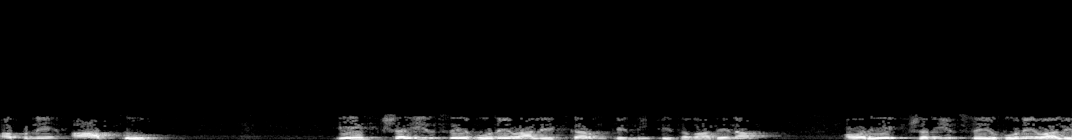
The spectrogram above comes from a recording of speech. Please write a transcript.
अपने आप को एक शरीर से होने वाले कर्म के नीचे दबा देना और एक शरीर से होने वाले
